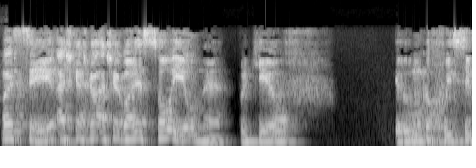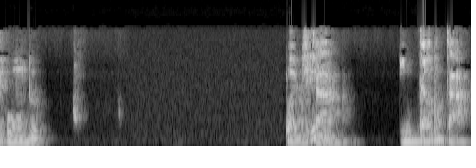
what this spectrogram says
Vai ser, acho que, acho que agora é só eu, né? Porque eu, eu nunca fui segundo, Pode ir? tá? Então tá.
